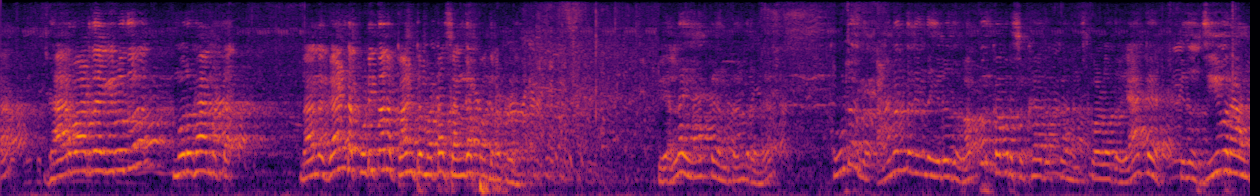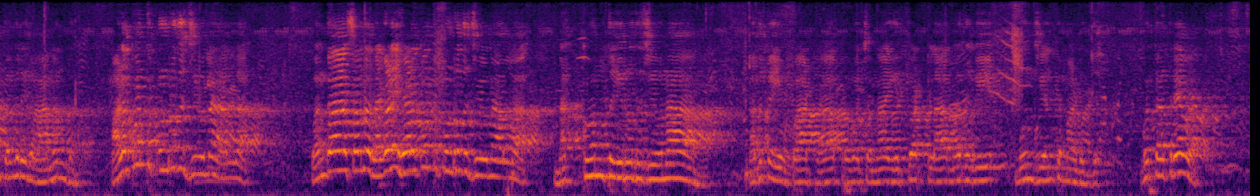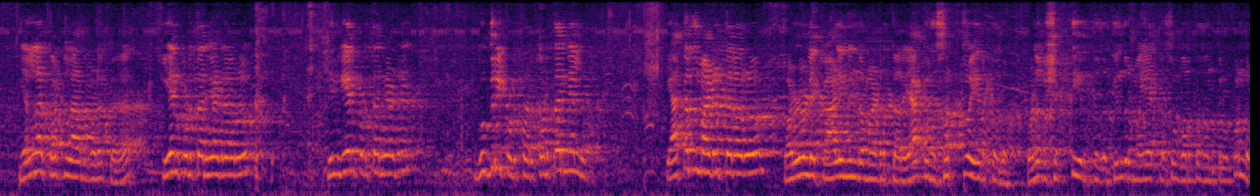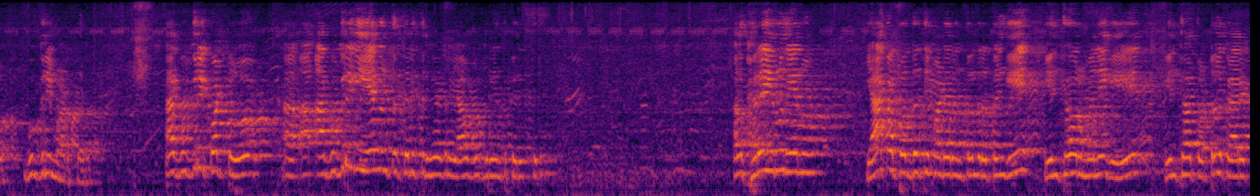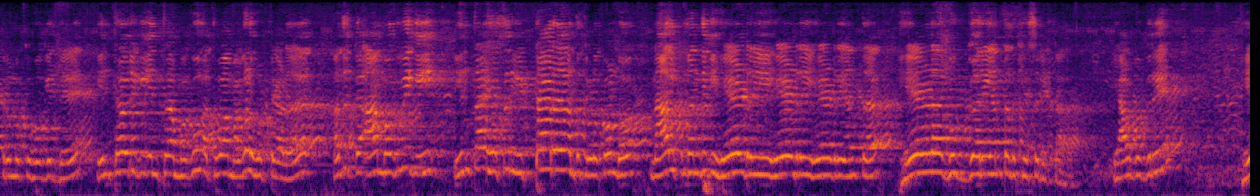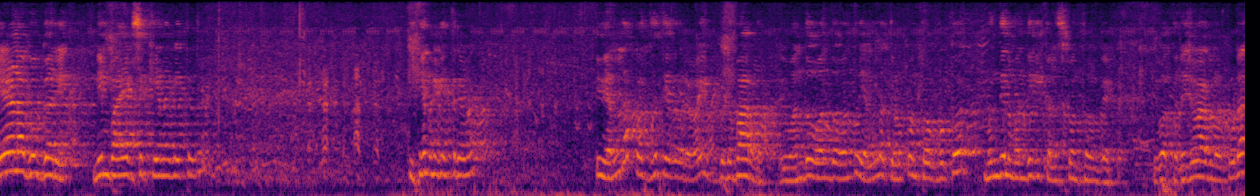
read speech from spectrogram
ಧಾರವಾಡದಾಗಿರೋದು ಮುರುಘಾ ಮಠ ನಾನು ಗಂಡ ಕುಡಿತಾನ ಕಂಠ ಮಠ ಸಂಗಪ್ಪ ಇವೆಲ್ಲ ಯಾಕೆ ಅಂತಂದ್ರೆ ಕೂಡೋದು ಆನಂದದಿಂದ ಇರೋದು ಒಬ್ರಿಗೊಬ್ರು ಸುಖ ದುಃಖ ಹಂಚ್ಕೊಳ್ಳೋದು. ಯಾಕೆ? ಇದು ಜೀವನ ಅಂತಂದ್ರೆ ಇದು ಆನಂದ. ಅಳ್ಕೊಂತ ಕುಂಡ್ರದು ಜೀವನ ಅಲ್ಲ. ಒಂದ ಸಲ ರಗಳಿ ಹೇಳ್ಕೊಂತ ಕುಂಡ್ರದು ಜೀವನ ಅಲ್ಲ. ನಕ್ಕೊಂತ ಇರೋದು ಜೀವನ. ಅದಕ್ಕೆ ಇವು ಪಾಠ, ಪ್ರವಚನ, ಈ ತೊಟ್ಲ, ಮದುವೆ, ಮುಂಜಿ ಅಂತ ಮಾಡಿದ್ದು. ಗೊತ್ತಾತ್ರಿ ಅವ ಎಲ್ಲ ತೊಟ್ಲಾದ ಬಳಿಕ ಏನು ಕೊಡ್ತಾರೆ ಹೇಳ್ರಿ ಅವರು? ನಿಮ್ಗೇನು ಕೊಡ್ತಾರೆ ಹೇಳ್ರಿ? ಗುಗ್ರಿ ಕೊಡ್ತಾರೆ. ಕೊಡ್ತಾರೆ ನಿಲ್ಲ ಯಾಕಂದ್ರೆ ಮಾಡಿರ್ತಾರೆ ಅವರು? ಒಳ್ಳೊಳ್ಳೆ ಕಾಳಿನಿಂದ ಮಾಡಿರ್ತಾರೆ. ಯಾಕಂದ್ರೆ ಸತ್ವ ಇರ್ತದೆ. ಒಳಗೆ ಶಕ್ತಿ ಇರ್ತದೆ. ತಿಂದ್ರೆ ಮೈಯ ಕಸು ಬರ್ತದೆ ಅಂತ ತಿಳ್ಕೊಂಡು ಗುಗ್ರಿ ಮಾಡ್ತಾರೆ. ಆ ಗುಗ್ರಿ ಕೊಟ್ಟು, ಆ ಗುಗ್ರಿಗೆ ಏನಂತ ಕರಿತೀರಿ ಹೇಳ್ರಿ? ಯಾವ ಗುಗ್ರಿ ಅಂತ ಕರಿತೀರಿ? ಅದು ಖರೆ ಇರೋದೇನು ಯಾಕೆ ಪದ್ಧತಿ ಮಾಡ್ಯಾರ ಅಂತಂದ್ರೆ ತಂಗಿ, ಇಂಥವ್ರ ಮನೆಗೆ ಇಂಥ ತೊಟ್ಟಲು ಕಾರ್ಯಕ್ರಮಕ್ಕೆ ಹೋಗಿದ್ದೆ, ಇಂಥವ್ರಿಗೆ ಇಂಥ ಮಗು ಅಥವಾ ಮಗಳು ಹುಟ್ಟ್ಯಾಳ, ಅದಕ್ಕೆ ಆ ಮಗುವಿಗೆ ಇಂಥ ಹೆಸರು ಇಟ್ಟಾರ ಅಂತ ತಿಳ್ಕೊಂಡು ನಾಲ್ಕು ಮಂದಿಗೆ ಹೇಳ್ರಿ ಹೇಳ್ರಿ ಹೇಳ್ರಿ ಅಂತ ಹೇಳ ಗುಗ್ಗರಿ ಅಂತ ಅದಕ್ಕೆ ಹೆಸರು ಇಟ್ಟಾರ. ಯಾವ ಗುಗ್ಗರಿ? ಹೇಳ ಗುಗ್ಗರಿ. ನಿಮ್ಮ ಬಾಯಾಗ ಸಿಕ್ಕಿ ಏನಾಗೈತೆ ಏನಾಗೈತ್ರಿ ಅವ? ಇವೆಲ್ಲ ಪದ್ಧತಿ ಅದವ್ರಿ ವೈ ಬಿಡಬಾರ್ದು. ಇವು ಒಂದು ಒಂದು ಒಂದು ಎಲ್ಲ ತಿಳ್ಕೊಂತ ಹೋಗ್ಬೇಕು, ಮುಂದಿನ ಮಂದಿಗೆ ಕಲಿಸ್ಕೊಂತ ಹೋಗ್ಬೇಕು. ಇವತ್ತು ನಿಜವಾಗ್ಲೂ ಕೂಡ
